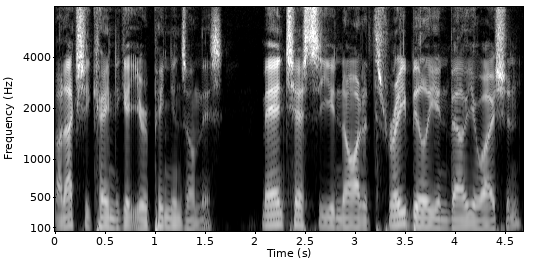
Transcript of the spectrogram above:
I'm actually keen to get your opinions on this. Manchester United, three billion valuation,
